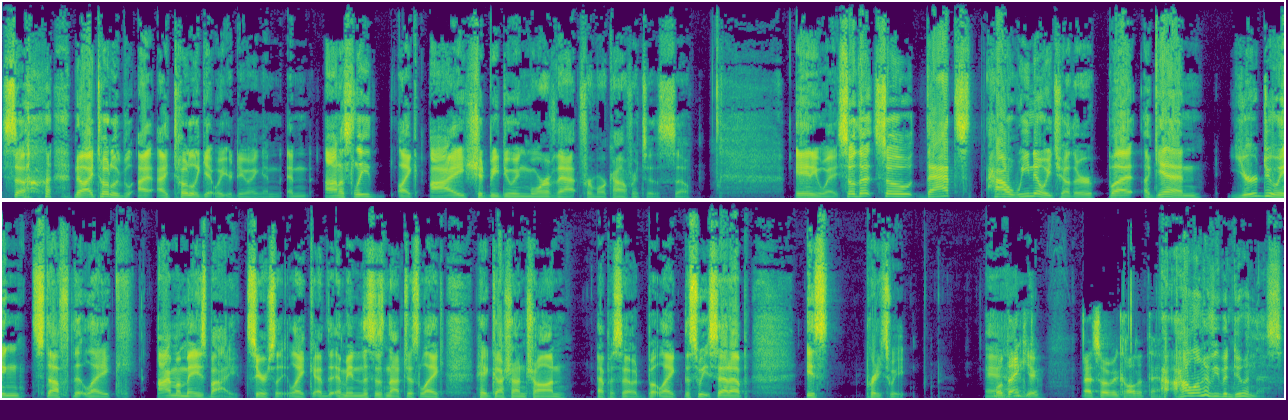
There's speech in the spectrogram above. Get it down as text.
So, no, I totally, I, I totally get what you're doing, and and honestly, like I should be doing more of that for more conferences. So, anyway, so that so that's how we know each other. But again, you're doing stuff that like I'm amazed by. Seriously, like I I mean, this is not just like hey, gush on Shawn episode, but like the sweet setup is pretty sweet. well, thank you. That's why we called it that. How long have you been doing this?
